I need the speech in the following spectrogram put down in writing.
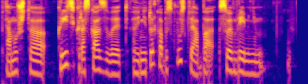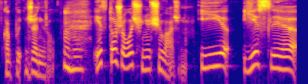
Потому что критик рассказывает э, не только об искусстве, а об своем временем как бы in general. Угу. И это тоже очень-очень важно. И если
